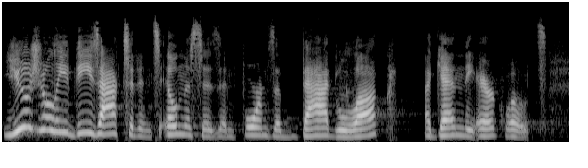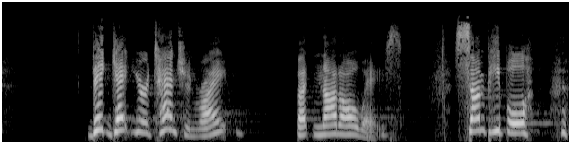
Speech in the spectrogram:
Usually, these accidents, illnesses, and forms of bad luck, again, the air quotes, they get your attention, right? But not always. Some people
